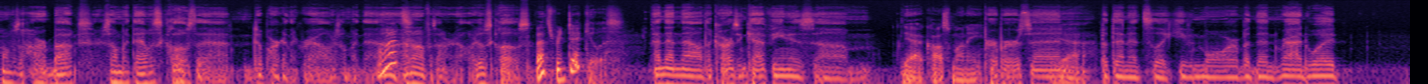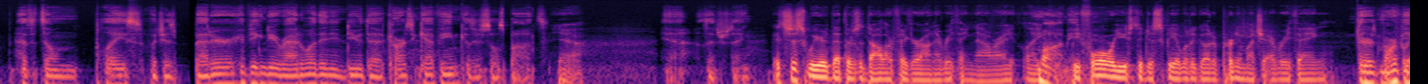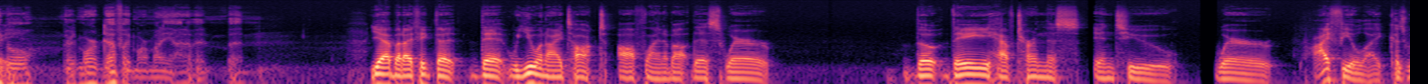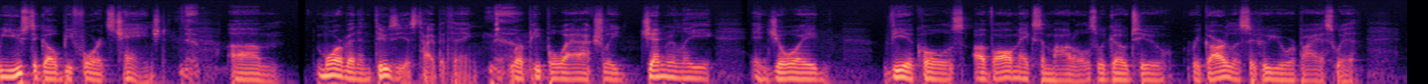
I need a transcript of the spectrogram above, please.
It was a hundred bucks or something like that. It was close to that to park in the corral or something like that. I don't- What? I don't know if it was a hundred dollars. It was close. That's ridiculous. And then now the cars and caffeine is um, Yeah, it costs money. per person. Yeah. But then it's like even more. But then Radwood has its own place, which is better. If you can do Radwood, then you do the cars and caffeine because there's still spots. Yeah. Yeah, that's interesting. It's just weird that there's a dollar figure on everything now, right? Like Well, I mean- before, we used to just be able to go to pretty much everything. There's more free. people. There's more, definitely more money out of it. But Yeah, but I think that that you and I talked offline about this, where the they have turned this into where I feel like because we used to go before it's changed, Yeah. Um, more of an enthusiast type of thing, Yeah. where people actually genuinely enjoyed vehicles of all makes and models would go to, regardless of who you were biased with,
